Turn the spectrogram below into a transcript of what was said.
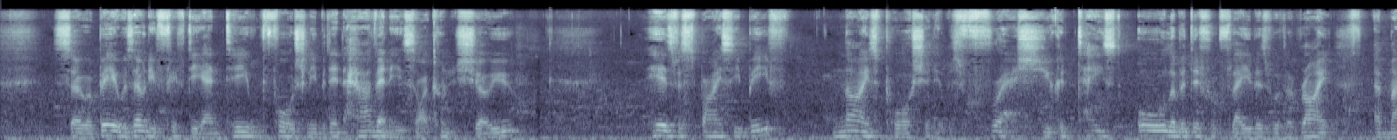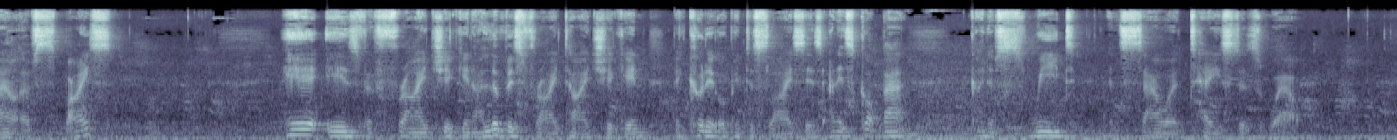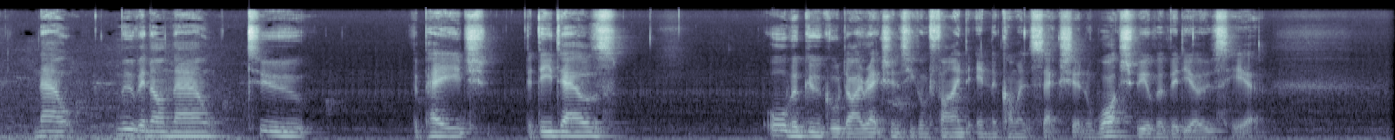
So a beer was only 50 NT. Unfortunately, we didn't have any, so I couldn't show you. Here's the spicy beef. Nice portion, it was fresh. You could taste all of the different flavors with the right amount of spice. Here is the fried chicken. I love this fried Thai chicken. They cut it up into slices and it's got that kind of sweet and sour taste as well. Now, moving on now to the page, the details, all the Google directions you can find in the comments section. Watch the other videos here.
